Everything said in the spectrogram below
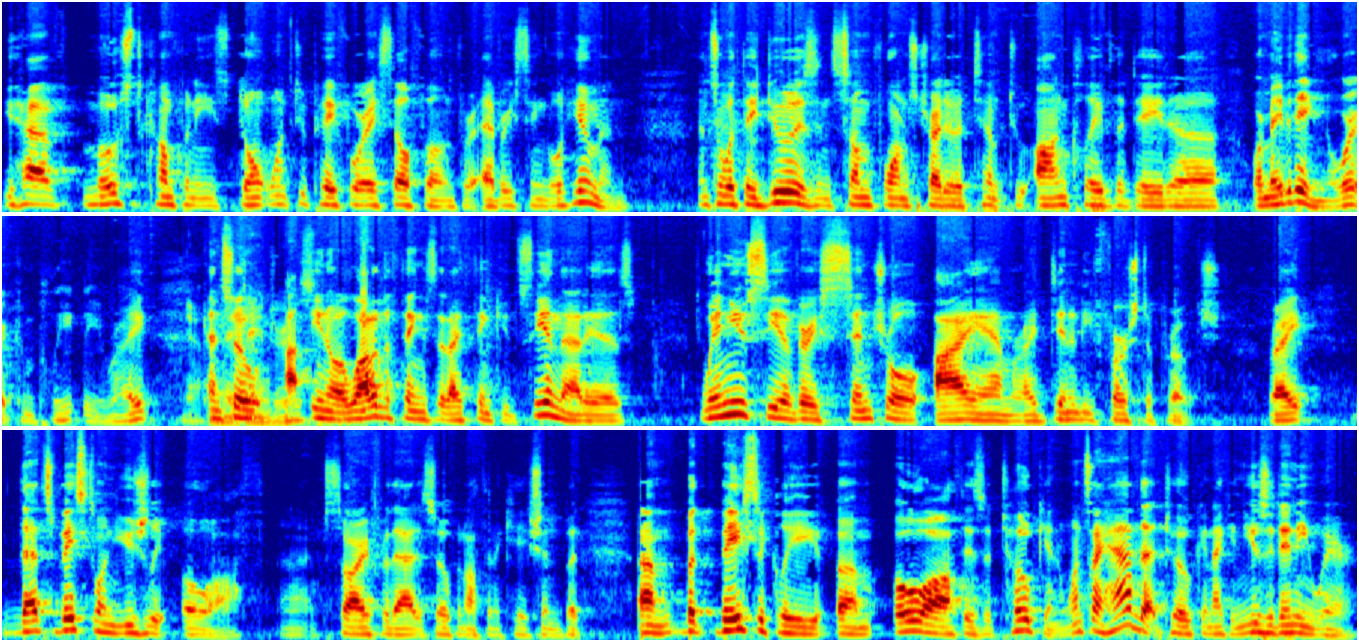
You have most companies don't want to pay for a cell phone for every single human. And so what they do is in some forms try to attempt to enclave the data or maybe they ignore it completely, right? And so uh, dangerous. You know, a lot of the things that I think you'd see in that is when you see a very central IAM or identity first approach, right? That's based on usually OAuth. Uh, I'm sorry for that, it's open authentication. But, um, but basically, um, OAuth is a token. Once I have that token, I can use it anywhere.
